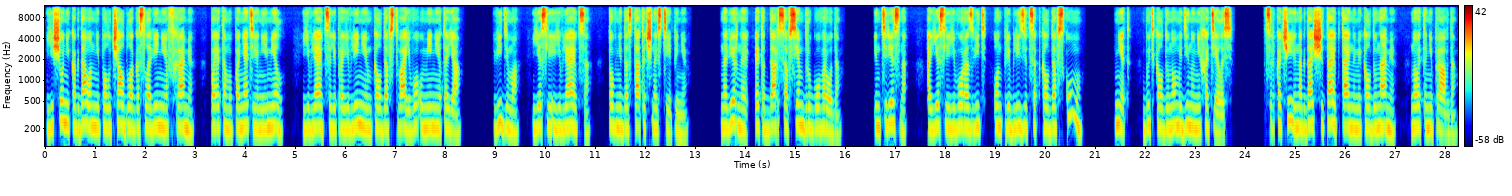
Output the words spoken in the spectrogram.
Еще никогда он не получал благословения в храме, поэтому понятия не имел, являются ли проявлением колдовства его умения тая. Видимо, если и являются, то в недостаточной степени. Наверное, этот дар совсем другого рода. Интересно, а если его развить, он приблизится к колдовскому? Нет, быть колдуном Эдину не хотелось. Циркачи иногда считают тайными колдунами, но это неправда.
